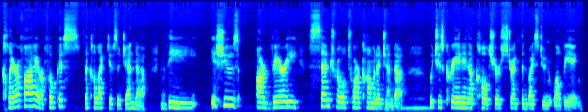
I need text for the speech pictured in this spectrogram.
clarify or focus the collective's agenda. The issues are very central to our common agenda, which is creating a culture strengthened by student well being.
